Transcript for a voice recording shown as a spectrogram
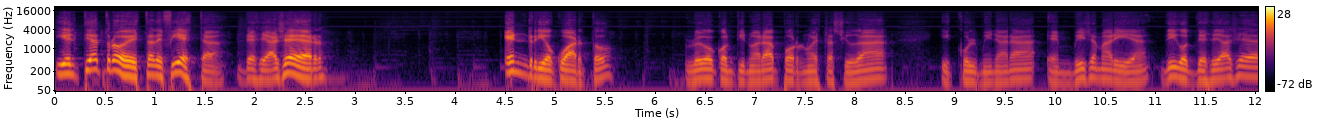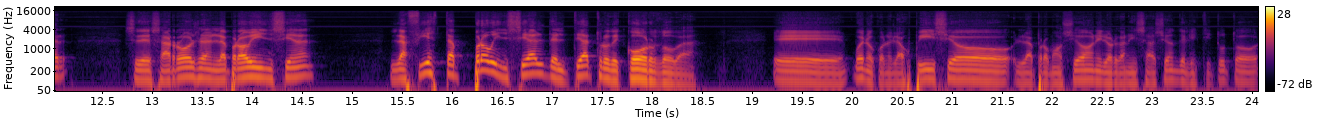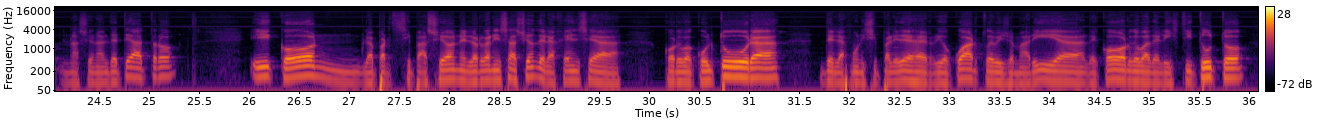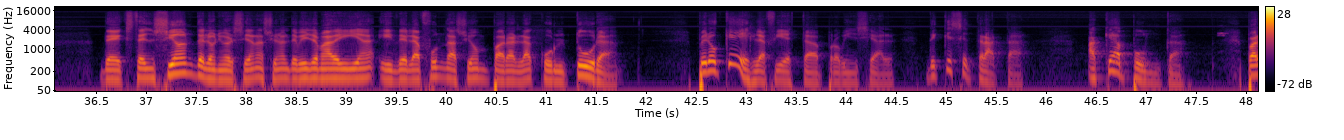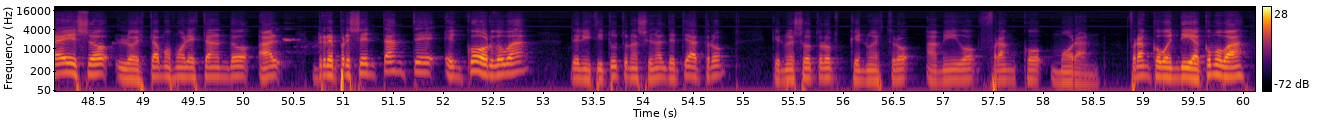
Y el teatro está de fiesta desde ayer en Río Cuarto, luego continuará por nuestra ciudad y culminará en Villa María. Digo, desde ayer se desarrolla en la provincia la fiesta provincial del Teatro de Córdoba. Eh, bueno, con el auspicio, la promoción y la organización del Instituto Nacional de Teatro y con la participación en la organización de la Agencia Córdoba Cultura, de las municipalidades de Río Cuarto, de Villa María, de Córdoba, del Instituto de Extensión de la Universidad Nacional de Villa María y de la Fundación para la Cultura. Pero ¿qué es la fiesta provincial? ¿De qué se trata? ¿A qué apunta? Para eso lo estamos molestando al representante en Córdoba del Instituto Nacional de Teatro, que no es otro que nuestro amigo Franco Morán. Franco, buen día, ¿cómo va?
